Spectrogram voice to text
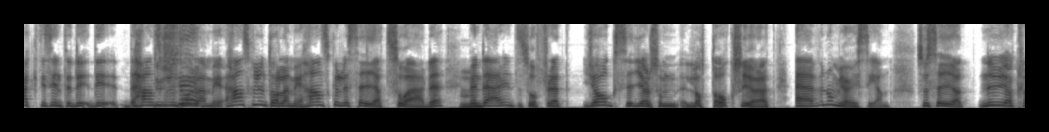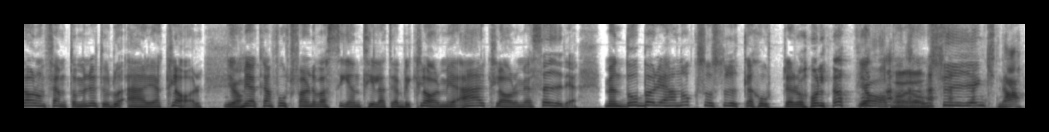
faktiskt inte. Det, det, det, han, skulle inte hålla med. han skulle inte hålla med. Han skulle säga att så är det, Mm. men det är inte så. För att jag gör som Lotta också gör, att även om jag är sen, så säger jag att nu är jag klar om 15 minuter och då är jag klar. Ja. Men jag kan fortfarande vara sen till att jag blir klar, men jag är klar om jag säger det. Men då börjar han också stryka skjortor och hålla på. Ja, Ja, ja. och sy en knapp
